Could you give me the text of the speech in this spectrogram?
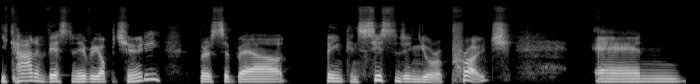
You can't invest in every opportunity, but it's about being consistent in your approach and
